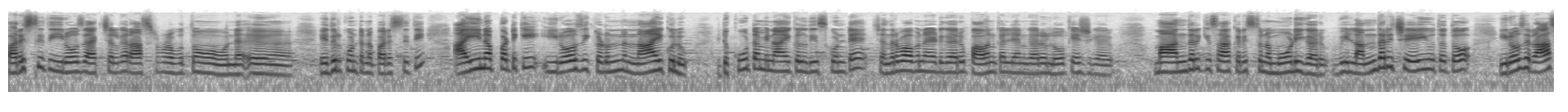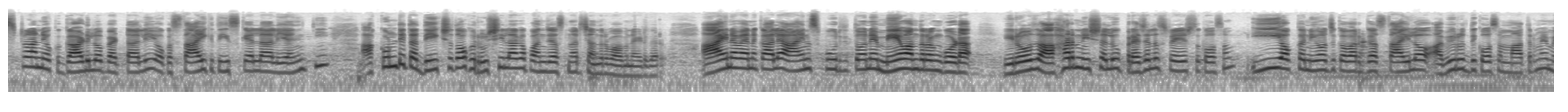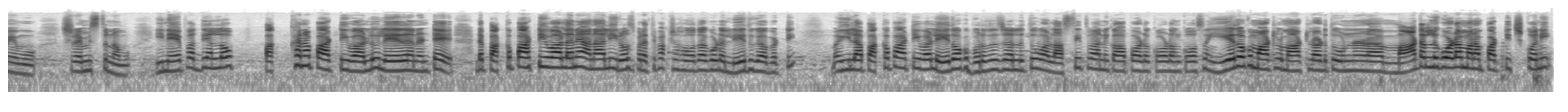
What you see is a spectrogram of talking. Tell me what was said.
పరిస్థితి ఈరోజు యాక్చువల్గా రాష్ట్ర ప్రభుత్వం ఎదుర్కొంటున్న పరిస్థితి. అయినప్పటికీ ఈరోజు ఇక్కడున్న నాయకులు ఇటు కూటమి నాయకులు తీసుకుంటే చంద్రబాబు నాయుడు గారు పవన్ కళ్యాణ్ గారు లోకేష్ గారు మా అందరికీ సహకరిస్తున్న మోడీ గారు వీళ్ళందరి చేయూతతో ఈరోజు రాష్ట్రాన్ని ఒక గాడిలో పెట్టాలి ఒక స్థాయికి తీసుకెళ్ళాలి అని అకుంఠిత దీక్షతో ఒక ఋషిలాగా పనిచేస్తున్నారు చంద్రబాబు నాయుడు గారు. ఆయన వెనకాలే ఆయన స్ఫూర్తితోనే మేమందరం కూడా ఈరోజు అహర్నిశలు ప్రజల శ్రేయస్సు కోసం ఈ యొక్క నియోజకవర్గ స్థాయిలో అభివృద్ధి కోసం మాత్రమే మేము శ్రమిస్తున్నాము. ఈ నేపథ్యంలో పక్కన పార్టీ వాళ్ళు లేదనంటే అంటే పక్క పార్టీ వాళ్ళనే అనాలి ఈరోజు ప్రతిపక్ష హోదా కూడా లేదు కాబట్టి ఇలా పక్క పార్టీ వాళ్ళు ఏదో ఒక బురద జల్లుతూ వాళ్ళ అస్తిత్వాన్ని కాపాడుకోవడం కోసం ఏదో ఒక మాటలు మాట్లాడుతూ ఉన్న మాటలను కూడా మనం పట్టించుకొని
